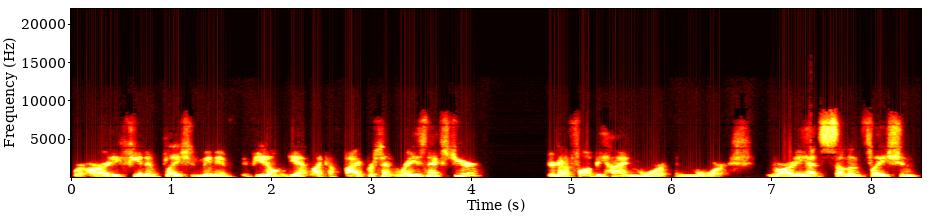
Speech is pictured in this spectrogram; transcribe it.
We're already seeing inflation, meaning if, if you don't get like a five percent raise next year, you're going to fall behind more and more. We've already had some inflation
